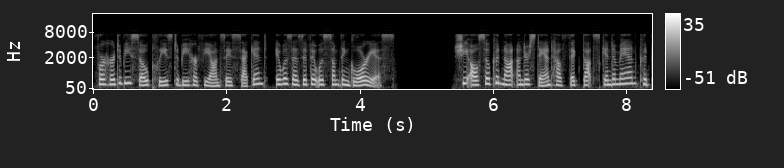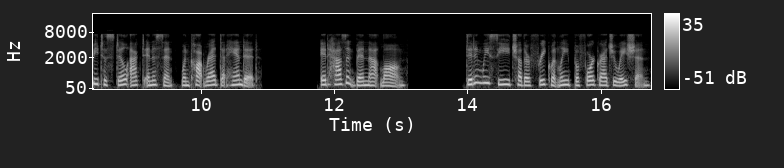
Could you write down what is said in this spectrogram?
For her to be so pleased to be her fiance's second, it was as if it was something glorious. She also could not understand how thick-skinned a man could be to still act innocent when caught red-handed. It hasn't been that long. Didn't we see each other frequently before graduation?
